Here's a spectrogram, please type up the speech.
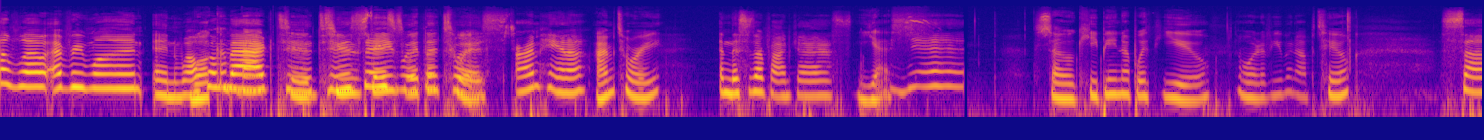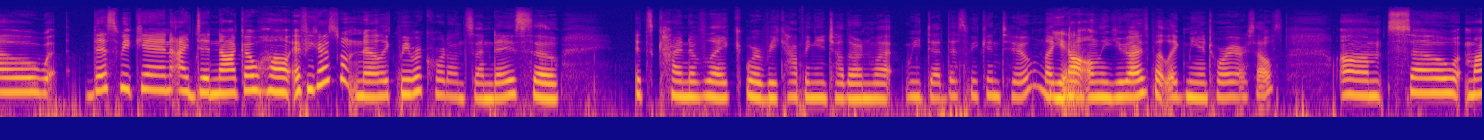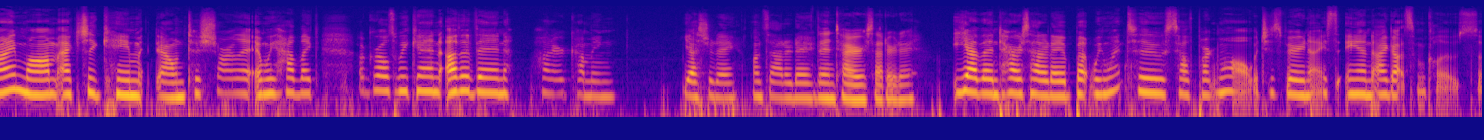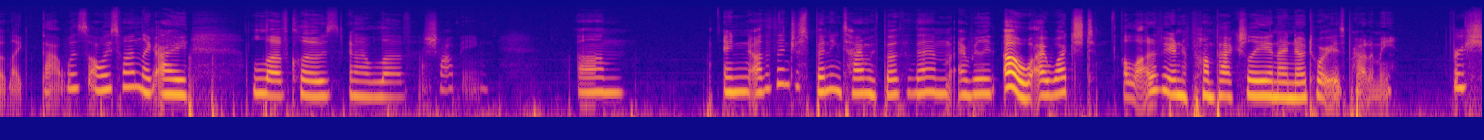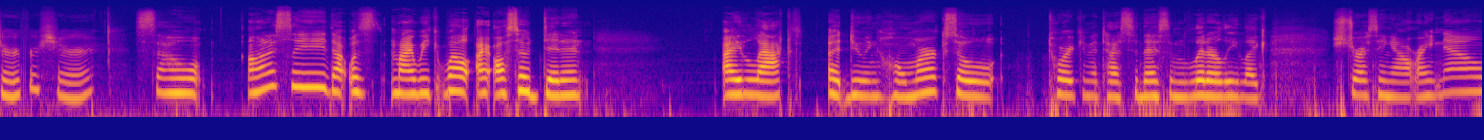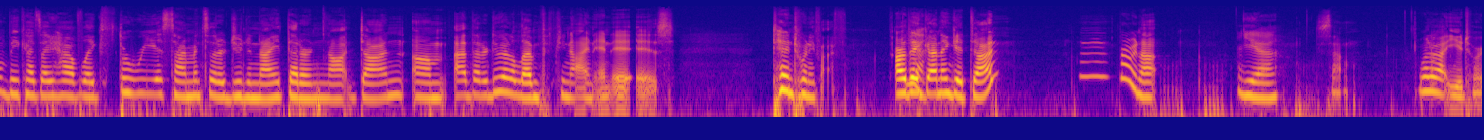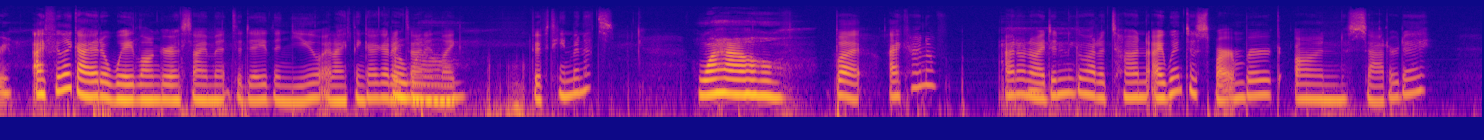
Hello, everyone, and welcome, Welcome back, back to Tuesdays, Tuesdays with, a twist. Twist. I'm Hana, I'm Tori. and this is our podcast. Yes. Yeah. So, keeping up with you, what have you been up to? So this weekend, I did not go home. If you guys don't know, like we record on Sundays, so it's kind of like we're recapping each other on what we did this weekend too. Like Yeah. not only you guys, but like me and Tori ourselves. Um, so my mom actually came down to Charlotte and we had like a girls' weekend other than Hunter coming yesterday on Saturday. The entire Saturday. Yeah, the entire Saturday, but we went to South Park Mall, which is very nice, and I got some clothes. So like that was always fun. Like I love clothes and I love shopping. Um and other than just spending time with both of them, I really Oh, I watched a lot of Vanderpump actually, and I know Tori is proud of me. For sure, for sure. So, honestly, that was my week. Well, I also didn't. I lacked at doing homework, so Tori can attest to this. I'm literally like stressing out right now because I have like three assignments that are due tonight that are not done. Um, uh, that are due at 11:59, and it is 10:25. Are they gonna get done? Probably not. Yeah. So, what about you, Tori? I feel like I had a way longer assignment today than you, and I think I got it Oh, done in like 15 minutes. Wow. But I kind of, I don't know, I didn't go out a ton. I went to Spartanburg on Saturday.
